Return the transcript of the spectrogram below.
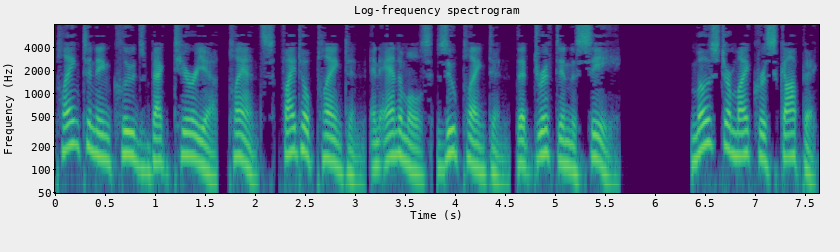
Plankton includes bacteria, plants phytoplankton and animals zooplankton that drift in the sea. Most are microscopic,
